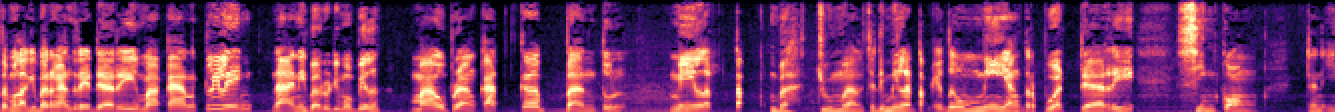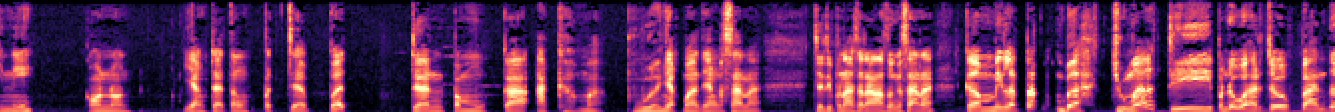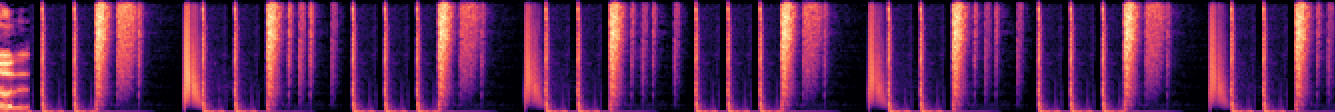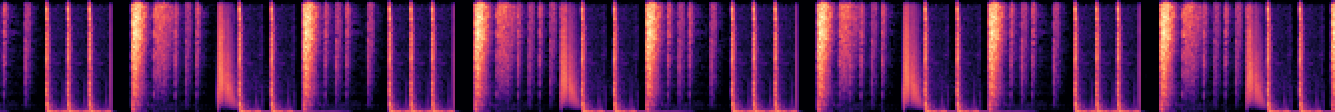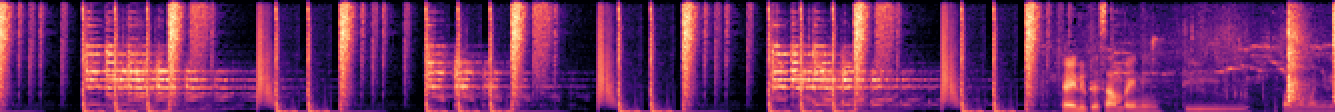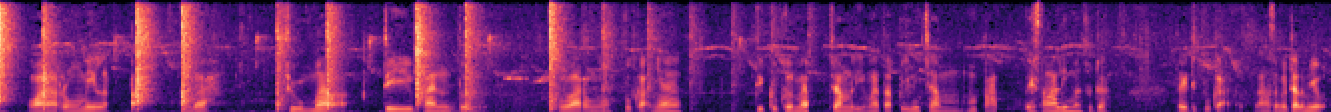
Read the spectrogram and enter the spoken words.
Ketemu lagi bareng Andre dari Makan Keliling. Nah, ini baru di mobil mau berangkat ke Bantul. Mie letek Mbah Jumal. Jadi mie letek itu mie yang terbuat dari singkong. Dan ini konon yang datang pejabat dan pemuka agama. Banyak banget yang ke sana. Jadi penasaran langsung ke sana ke mie letek Mbah Jumal di Pendowo Harjo, Bantul. Nah ini udah sampai nih di apa namanya nih warung mie letek Mbah Jumal di Bantul. Ini warungnya bukanya di Google Map jam 5 tapi ini jam 4 eh setengah 5 sudah. Saya dibuka langsung ke dalam yuk.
